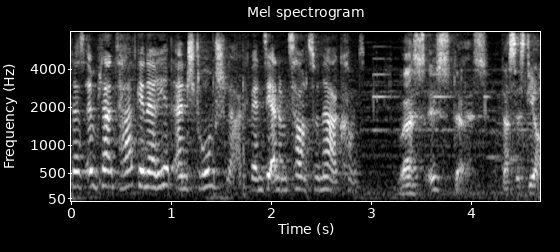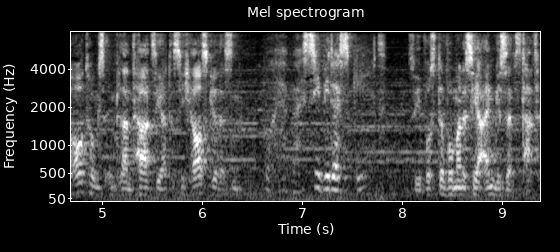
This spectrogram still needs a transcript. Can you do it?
Das Implantat generiert einen Stromschlag, wenn sie einem Zaun zu nahe kommt. Was ist das? Das ist ihr Ortungsimplantat. Sie hat es sich rausgerissen. Woher weiß sie, wie das geht? Sie wusste, wo man es ihr eingesetzt hat.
